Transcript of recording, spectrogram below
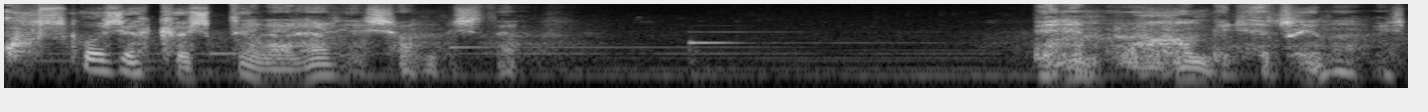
koskoca köşkte neler yaşanmıştı. Duymamış.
